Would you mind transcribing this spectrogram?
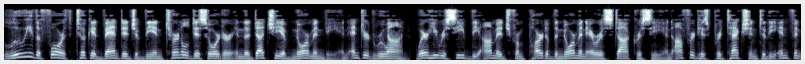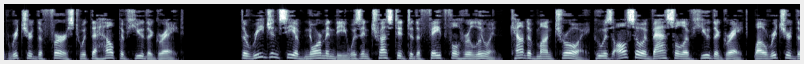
Louis IV took advantage of the internal disorder in the Duchy of Normandy and entered Rouen, where he received the homage from part of the Norman aristocracy and offered his protection to the infant Richard I with the help of Hugh the Great. The regency of Normandy was entrusted to the faithful Herluin, Count of Montreuil who was also a vassal of Hugh the Great, while Richard I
